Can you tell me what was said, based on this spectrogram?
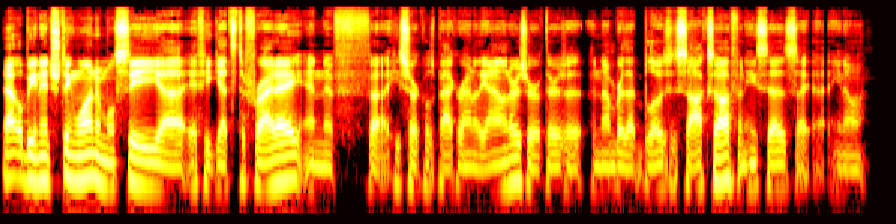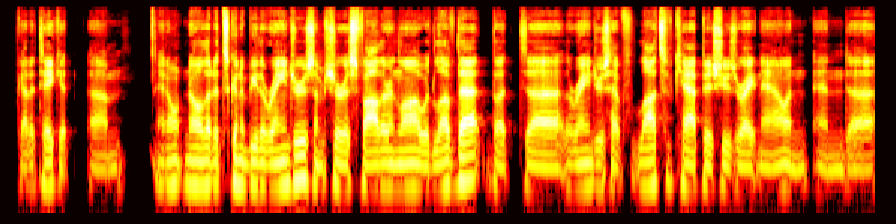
that will be an interesting one, and we'll see uh, if he gets to Friday and if uh, he circles back around to the Islanders, or if there's a, a, number that blows his socks off and he says, I, you know, got to take it. Um, I don't know that it's going to be the Rangers. I'm sure his father-in-law would love that, but uh, the Rangers have lots of cap issues right now, and and uh,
